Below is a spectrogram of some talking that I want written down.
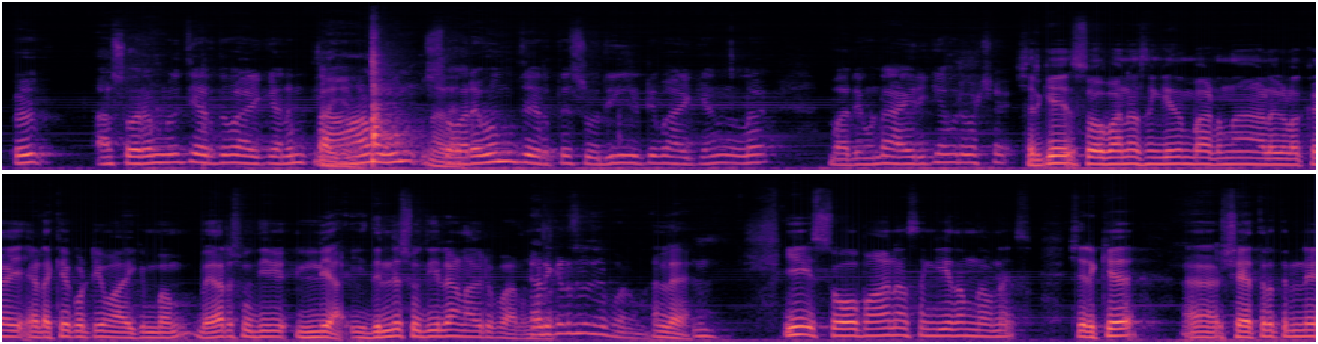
അപ്പോൾ ആ സ്വരം ചേർത്ത് വായിക്കാനും താളവും സ്വരവും ചേർത്ത് ശ്രുതി കിട്ടി വായിക്കാനുള്ള വാദ്യം കൊണ്ടായിരിക്കാം ഒരു പക്ഷേ. ശരിക്കും സോപാന സംഗീതം പാടുന്ന ആളുകളൊക്കെ ഇടയ്ക്ക് കൊട്ടി വായിക്കുമ്പം വേറെ ശ്രുതി ഇല്ല. ഇതിന്റെ ശ്രുതിയിലാണ് അവർ പാടുന്നത്. ഇടയ്ക്കിടെ അല്ലേ? ഈ സോപാന സംഗീതം എന്ന് പറഞ്ഞാൽ ശരിക്ക് ക്ഷേത്രത്തിന്റെ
